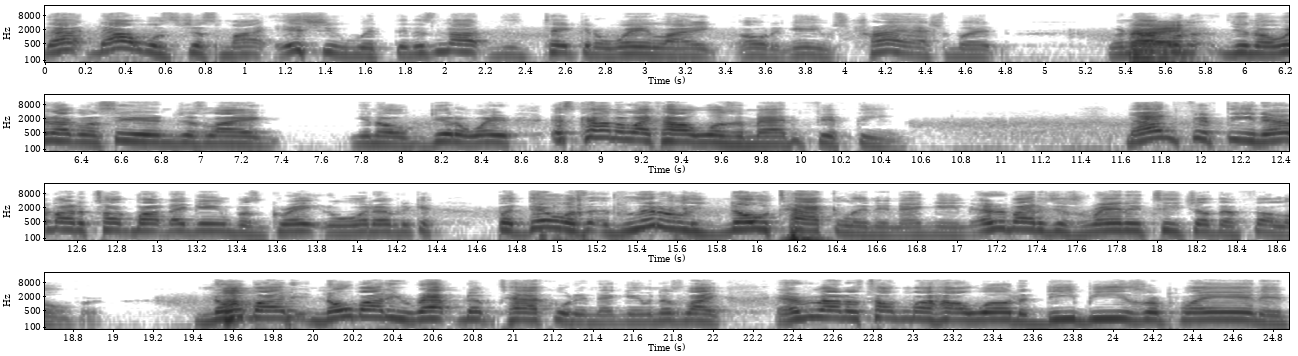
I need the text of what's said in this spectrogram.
that that was just my issue with it. It's not to take it away like oh the game's trash, but we're not Right. gonna you know we're not gonna sit here and just like you know get away. It's kind of like how it was in Madden 15. Madden 15, everybody talk about that game was great or whatever the case, but there was literally no tackling in that game. Everybody just ran into each other and fell over. Nobody, nobody wrapped up tackled in that game, and it's like everybody was talking about how well the DBs were playing and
